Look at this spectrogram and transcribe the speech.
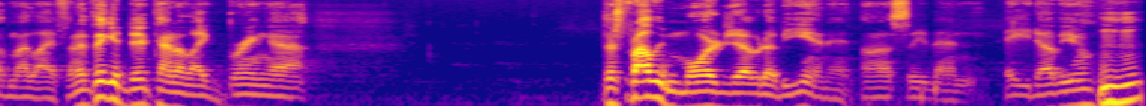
of my life, and I think it did kind of like bring. Uh, there's probably more WWE in it, honestly, than AEW mm-hmm.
